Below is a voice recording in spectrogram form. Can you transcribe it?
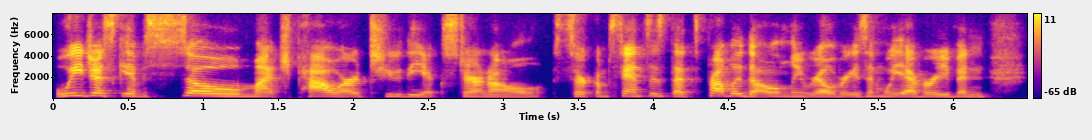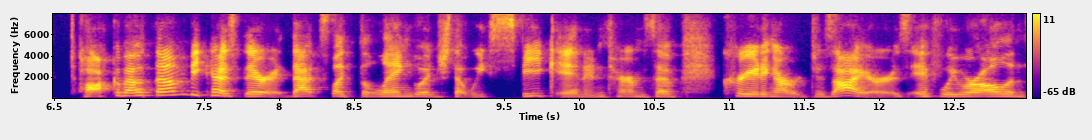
We just give so much power to the external circumstances. That's probably the only real reason we ever even talk about them because they're that's like the language that we speak in in terms of creating our desires. If we were all in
